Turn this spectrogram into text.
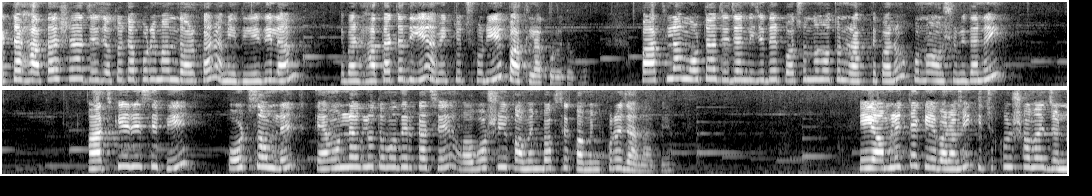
একটা হাতার সাহায্যে যতটা পরিমাণ দরকার আমি দিয়ে দিলাম। এবার হাতাটা দিয়ে আমি একটু ছড়িয়ে পাতলা করে দেবো। পাতলা মোটা যে যা নিজেদের পছন্দ মতন রাখতে পারো, কোনো অসুবিধা নেই। আজকের রেসিপি ওটস অমলেট কেমন লাগল তোমাদের কাছে অবশ্যই কমেন্ট বক্সে কমেন্ট করে জানাবে। এই অমলেটটাকে এবার আমি কিছুক্ষণ সময়ের জন্য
